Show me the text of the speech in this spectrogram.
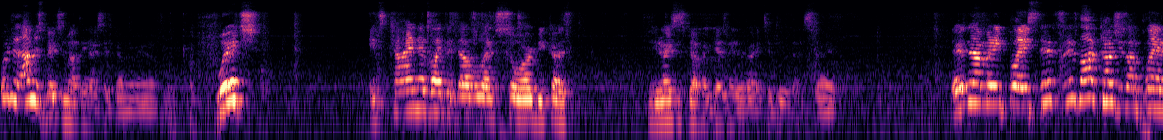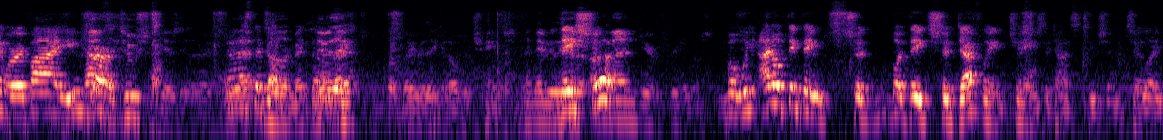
just, I'm just bitching about the United States government right now, which it's kind of like a double-edged sword because the United States government gives me the right to do this, right? There's not many places. There's, there's a lot of countries on the planet where if I you The start, Constitution gives you the right to do that's that. the government, though, Maybe they, right? but maybe they could overchange. Maybe they, They could should. amend your freedom of speech. but we I don't think they should. But they should definitely change the Constitution to like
